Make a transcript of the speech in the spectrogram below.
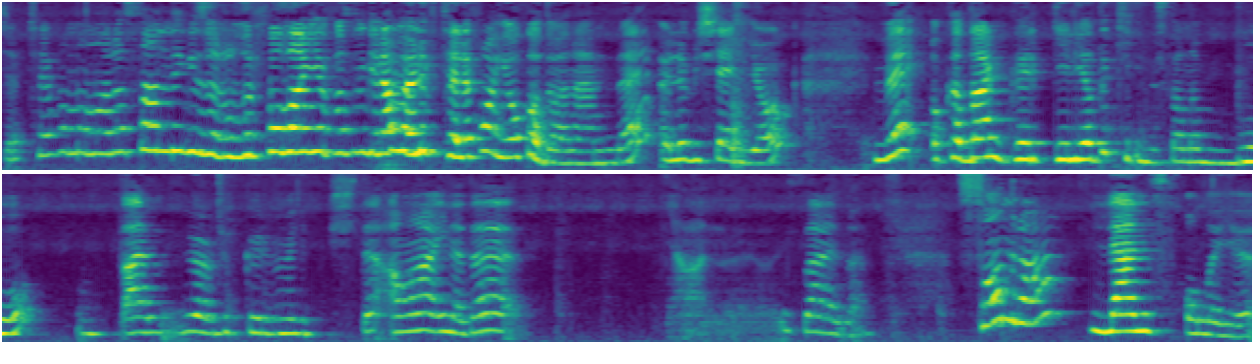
cep telefonundan arasan ne güzel olur falan yapasım geliyor ama öyle bir telefon yok o dönemde. Öyle bir şey yok. Ve o kadar garip geliyordu ki insana bu. Ben bilmiyorum çok garibime gitmişti ama yine de yani güzeldi. Sonra lens olayı.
